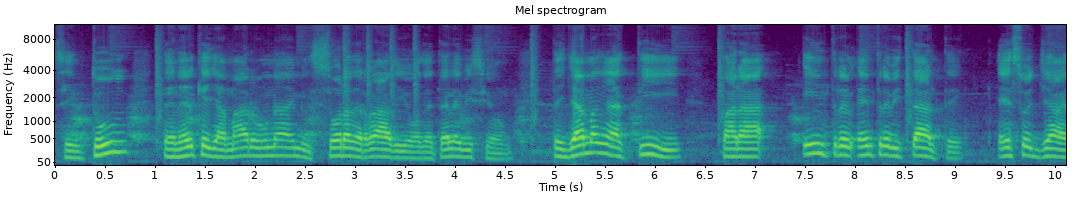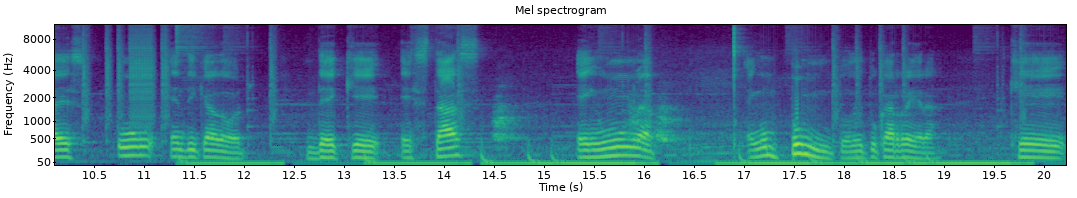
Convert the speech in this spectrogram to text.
sin tú tener que llamar a una emisora de radio o de televisión, te llaman a ti para entrevistarte eso ya es un indicador de que estás en, una, en un punto de tu carrera que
